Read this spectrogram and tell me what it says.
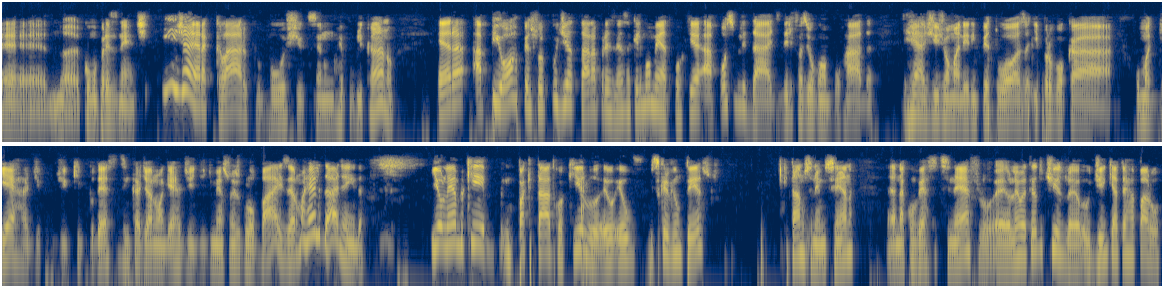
é, como presidente e já era claro que o Bush, sendo um republicano, era a pior pessoa que podia estar na presidência naquele momento, porque a possibilidade dele fazer alguma burrada, reagir de uma maneira impetuosa e provocar uma guerra de, de que pudesse desencadear uma guerra de, de dimensões globais era uma realidade ainda. E eu lembro que, impactado com aquilo, eu, eu escrevi um texto que está no Cinema em Cena, eh, na conversa de cinéfilo, eh, eu lembro até do título, é O Dia em que a Terra Parou,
